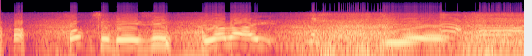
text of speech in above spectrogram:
Oopsie daisy. Are you alright? Yeah. Uh-oh.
